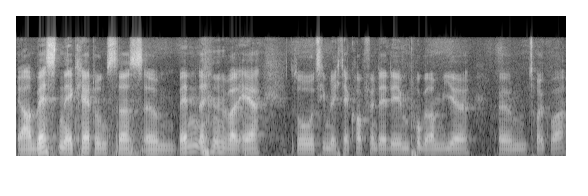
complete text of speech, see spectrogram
Ja, am besten erklärt uns das ähm, Ben, weil er so ziemlich der Kopf hinter dem Programmierzeug ähm, war.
